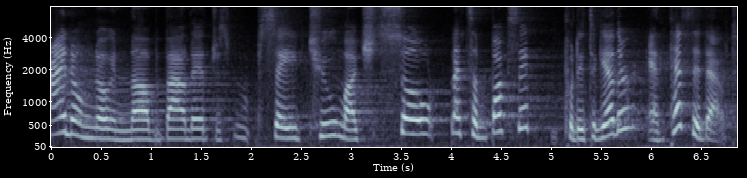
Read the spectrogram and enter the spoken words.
I don't know enough about it to say too much, so let's unbox it, put it together and test it out.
